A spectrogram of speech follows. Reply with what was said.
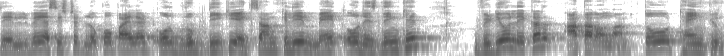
railway assistant loco pilot और ग्रुप डी की एग्ज़ाम के लिए मैथ और रीजनिंग के वीडियो लेकर आता रहूँगा। तो थैंक यू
